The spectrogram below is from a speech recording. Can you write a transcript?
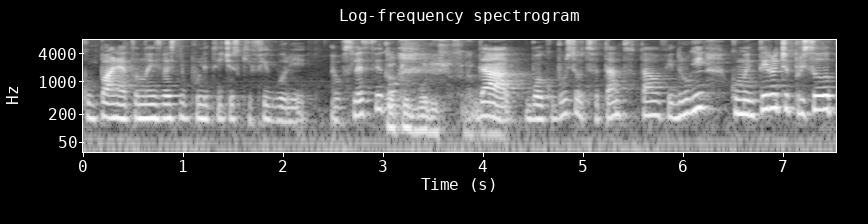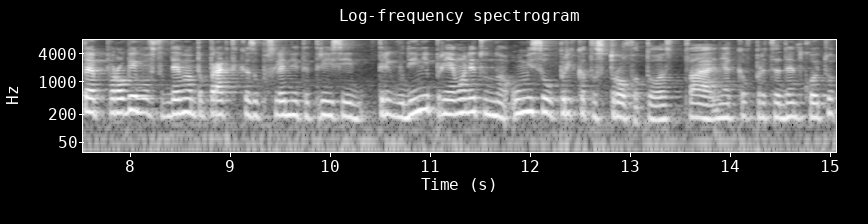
компанията на известни политически фигури в следствието. Като Борисов. Например. Да, Бойко Борисов, Цветан Цветанов и други, коментира, че присъдата е проби в съдебната практика за последните 33 години приемането на умисъл при катастрофа. Тоест, това е някакъв прецедент, който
